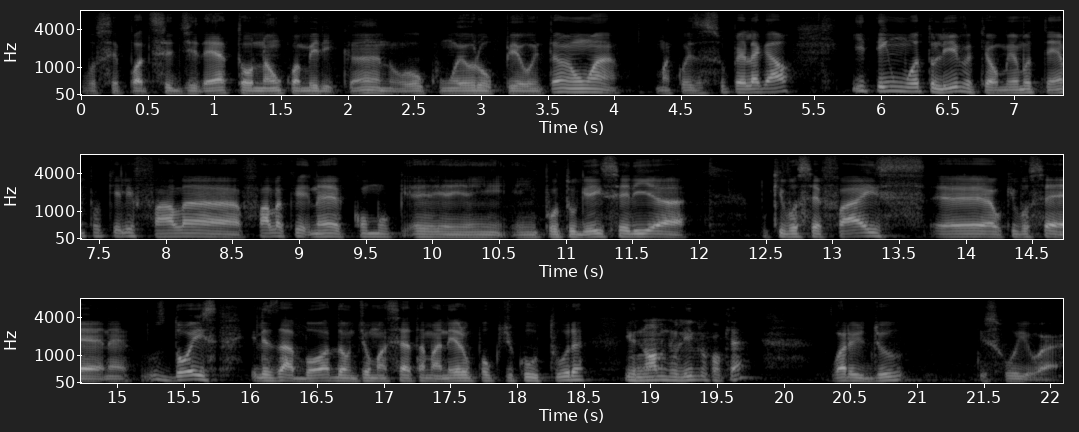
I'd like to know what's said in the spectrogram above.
você pode ser direto ou não com o americano ou com o europeu. Então é uma, uma coisa super legal. E tem um outro livro que ao mesmo tempo que ele fala, fala que, né, como é, em, em, português seria o que você faz é o que você é, né? Os dois eles abordam de uma certa maneira um pouco de cultura. E o nome do livro qual é? What you do is who you are.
